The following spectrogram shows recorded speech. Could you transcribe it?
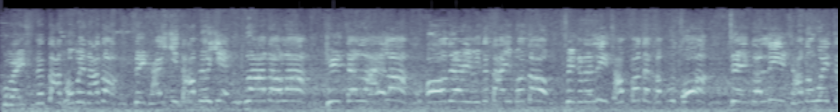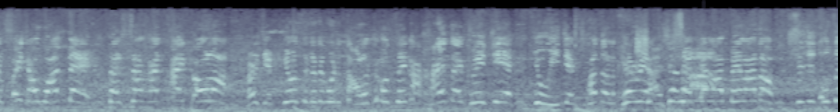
古白医师的大头被拿到，Z 卡 E W E 拉到了，K 真来了。奥德尔有一个大一波刀，Faker 的立场放的很不错，场的位置非常完美，但伤害太高了，而且 Q 四个这个位置倒了之后，Z 卡还在追击，又一剑穿到了 Carry，闪现拉没拉到，十级图子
